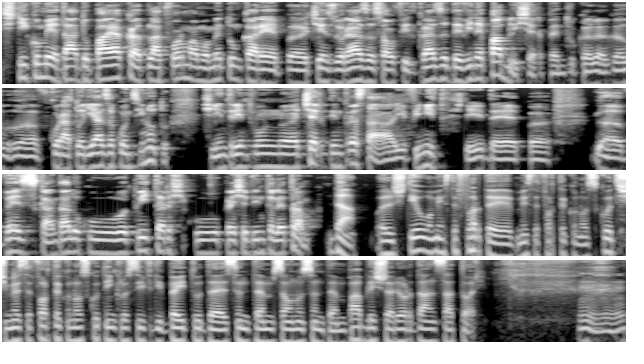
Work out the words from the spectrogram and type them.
Știi cum e, da? După aia că platforma, în momentul în care cenzurează sau filtrează, devine publisher, pentru că curatoriază conținutul și intri într-un cerc dintre ăsta infinit, știi, de Uh, vezi scandalul cu Twitter și cu președintele Trump. Da, îl știu, mi este foarte, mi este foarte cunoscut și mi este foarte cunoscut inclusiv debate-ul de suntem sau nu suntem publisheri ori dansatori. Mm-hmm.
